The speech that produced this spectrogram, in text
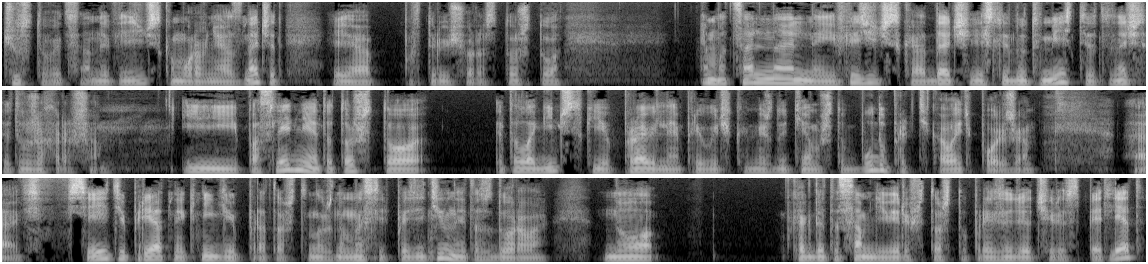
чувствуется на физическом уровне. А значит, я повторю еще раз, то, что эмоциональная и физическая отдача, если идут вместе, это значит, это уже хорошо. И последнее — это то, что это логически правильная привычка между тем, что буду практиковать позже. А, все эти приятные книги про то, что нужно мыслить позитивно, это здорово. Но когда ты сам не веришь в то, что произойдет через пять лет,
